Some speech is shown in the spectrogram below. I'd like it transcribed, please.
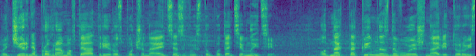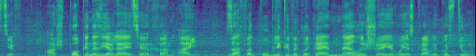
Вечірня програма в театрі розпочинається з виступу танцівниці. Однак таким не здивуєш навіть туристів, аж поки не з'являється Ерхан Ай. Захват публіки викликає не лише його яскравий костюм.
